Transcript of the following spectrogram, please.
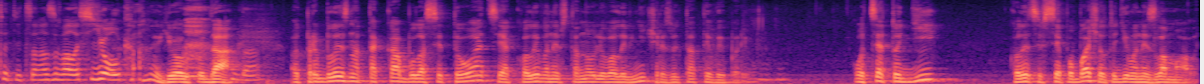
Тоді це називалось йолка. Ну, йолку, да. Да. От приблизно така була ситуація, коли вони встановлювали в ніч результати виборів. Оце тоді, коли це все побачили, тоді вони зламали.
